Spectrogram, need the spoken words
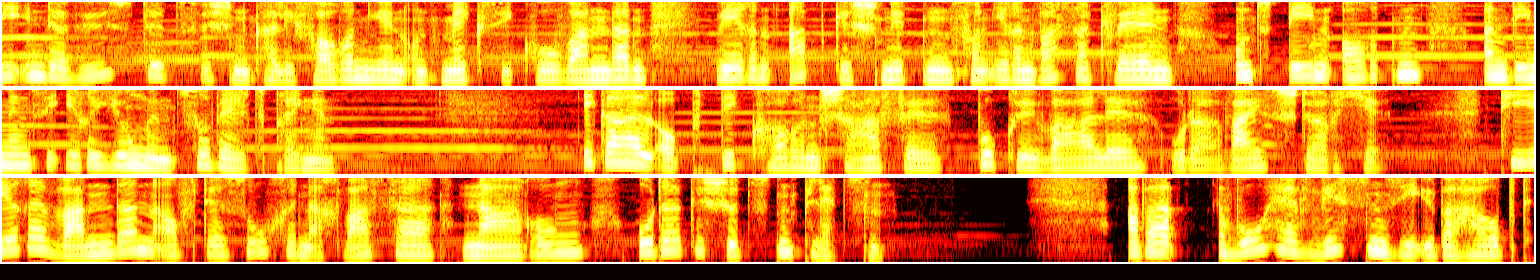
die in der Wüste zwischen Kalifornien und Mexiko wandern, wären abgeschnitten von ihren Wasserquellen und den Orten, an denen sie ihre Jungen zur Welt bringen. Egal ob Dickhornschafe, Buckelwale oder Weißstörche. Tiere wandern auf der Suche nach Wasser, Nahrung oder geschützten Plätzen. Aber woher wissen sie überhaupt,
